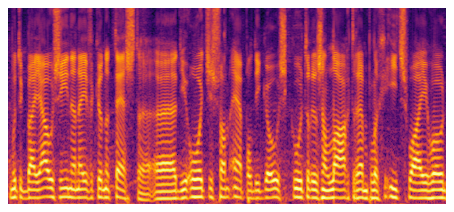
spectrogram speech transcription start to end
moet ik bij jou zien en even kunnen testen. Eh, die oortjes van Apple, die Go Scooter is een laagdrempelig iets waar je gewoon,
